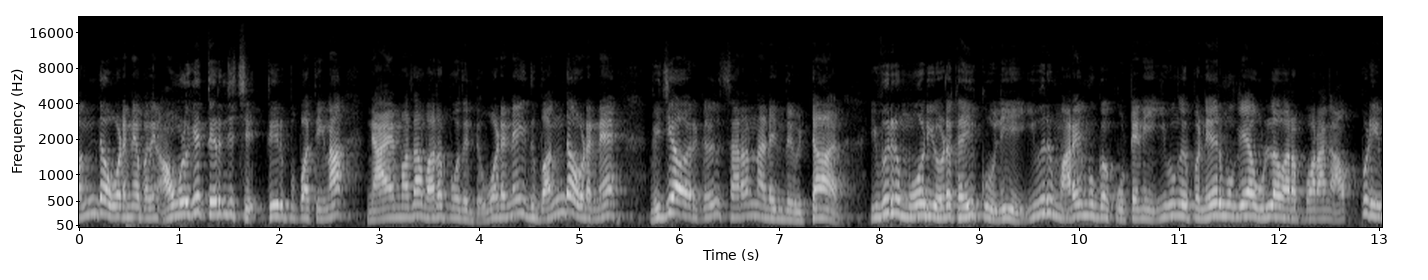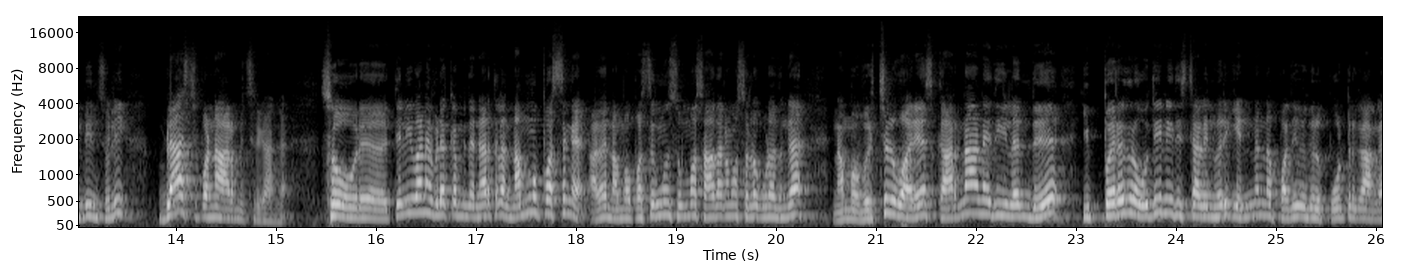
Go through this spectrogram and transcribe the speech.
வந்த உடனே பார்த்தீங்கன்னா அவங்களுக்கே தெரிஞ்சிச்சு. தீர்ப்பு பார்த்தீங்கன்னா நியாயமாக தான் வரப்போகுதுன்ட்டு. உடனே இது வந்த உடனே விஜய் அவர்கள் சரணடைந்து விட்டார். இவர் மோடியோட கைக்கூலி இவர் மறைமுக கூட்டணி இவங்க இப்போ நேர்முகையாக உள்ளே வர போகிறாங்க அப்படி இப்படின்னு சொல்லி பிளாஸ்ட் பண்ண ஆரம்பிச்சிருக்காங்க. ஸோ ஒரு தெளிவான விளக்கம் இந்த நேரத்தில் நம்ம பசங்க அதாவது நம்ம பசங்களும் சும்மா சாதாரணமாக சொல்லக்கூடாதுங்க. நம்ம விர்ச்சுவல் வாரியர்ஸ் கருணாநிதியிலேருந்து இப்போ இருக்கிற உதயநிதி ஸ்டாலின் வரைக்கும் என்னென்ன பதிவுகள் போட்டிருக்காங்க?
